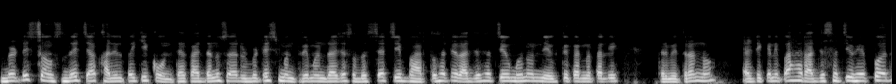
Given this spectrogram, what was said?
ब्रिटिश संसदेच्या खालीलपैकी कोणत्या कायद्यानुसार ब्रिटिश मंत्रिमंडळाच्या सदस्याची भारतासाठी राज्य सचिव म्हणून नियुक्ती करण्यात आली? तर मित्रांनो या ठिकाणी पहा राज्य सचिव हे पद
